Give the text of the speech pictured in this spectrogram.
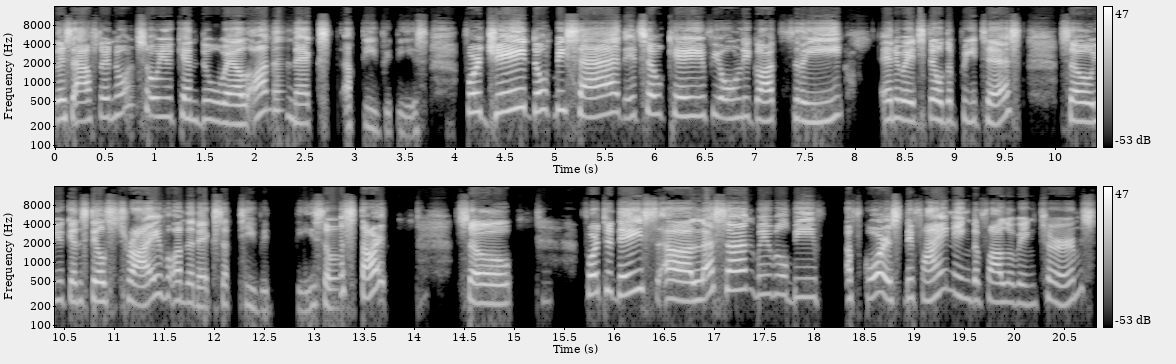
this afternoon so you can do well on the next activities. For jade don't be sad. It's okay if you only got three. Anyway it's still the pretest so you can still strive on the next activity. So start. So for today's uh, lesson we will be of course, defining the following terms.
